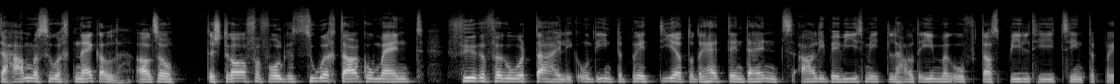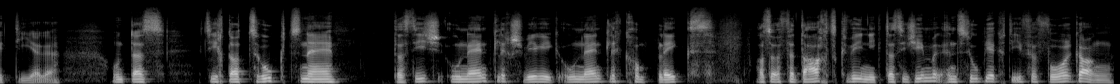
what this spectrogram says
Der Hammer sucht Nägel. Also der Strafverfolger sucht Argument für eine Verurteilung und interpretiert oder hat Tendenz, alle Beweismittel halt immer auf das Bild hin zu interpretieren. Und das sich da zurückzunehmen, das ist unendlich schwierig, unendlich komplex. Also eine Verdachtsgewinnung, das ist immer ein subjektiver Vorgang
